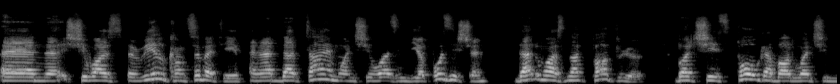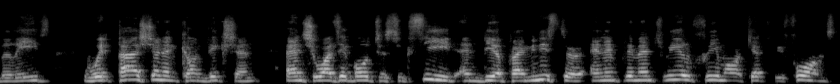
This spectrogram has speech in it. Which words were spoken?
And uh, she was a real conservative. And at that time, when she was in the opposition, that was not popular but she spoke about what she believes with passion and conviction. And she was able to succeed and be a prime minister and implement real free market reforms.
